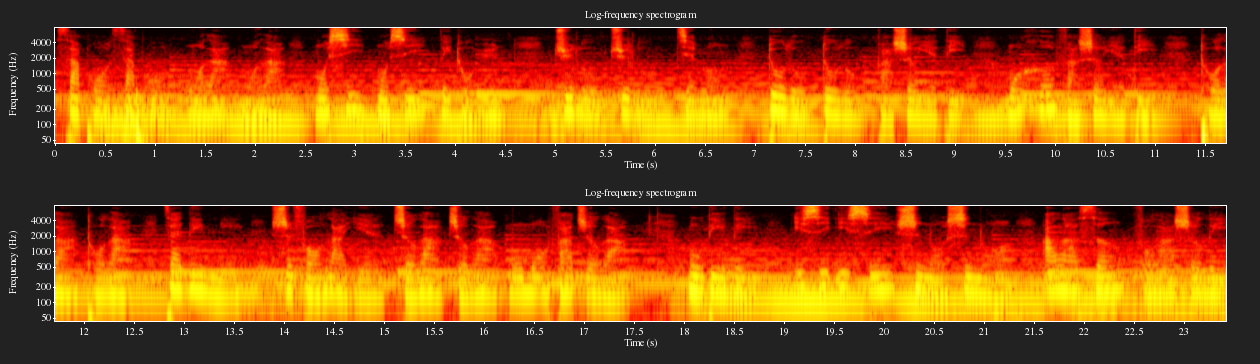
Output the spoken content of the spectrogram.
萨婆萨婆，摩拉摩拉，摩悉摩悉，利陀蕴，俱卢俱卢，羯蒙，度卢度卢，法舍耶帝，摩诃法舍耶帝，陀拉陀拉，再利尼，是佛那耶，遮那遮那，摩摩发遮那，目的利，依悉依悉，是挪是挪，阿那僧佛拉舍利。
